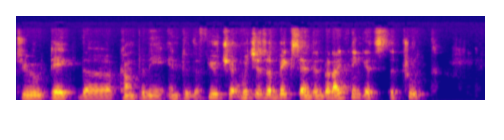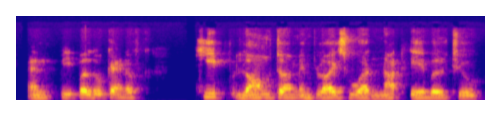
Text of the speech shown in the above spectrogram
to take the company into the future, which is a big sentence, but I think it's the truth. And people who kind of keep long-term employees who are not able to,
